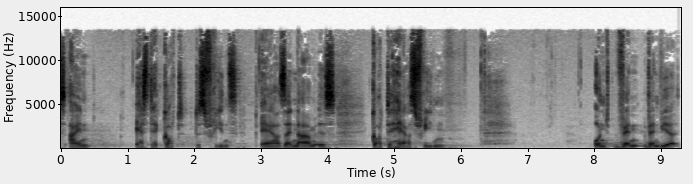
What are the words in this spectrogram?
ist ein, er ist der Gott des Friedens. Er, sein Name ist Gott, der Herr ist Frieden. Und wenn, wenn wir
